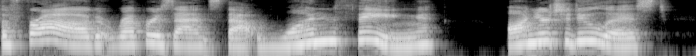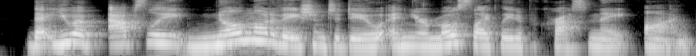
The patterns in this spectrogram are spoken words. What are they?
The frog represents that one thing on your to do list that you have absolutely no motivation to do and you're most likely to procrastinate on.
